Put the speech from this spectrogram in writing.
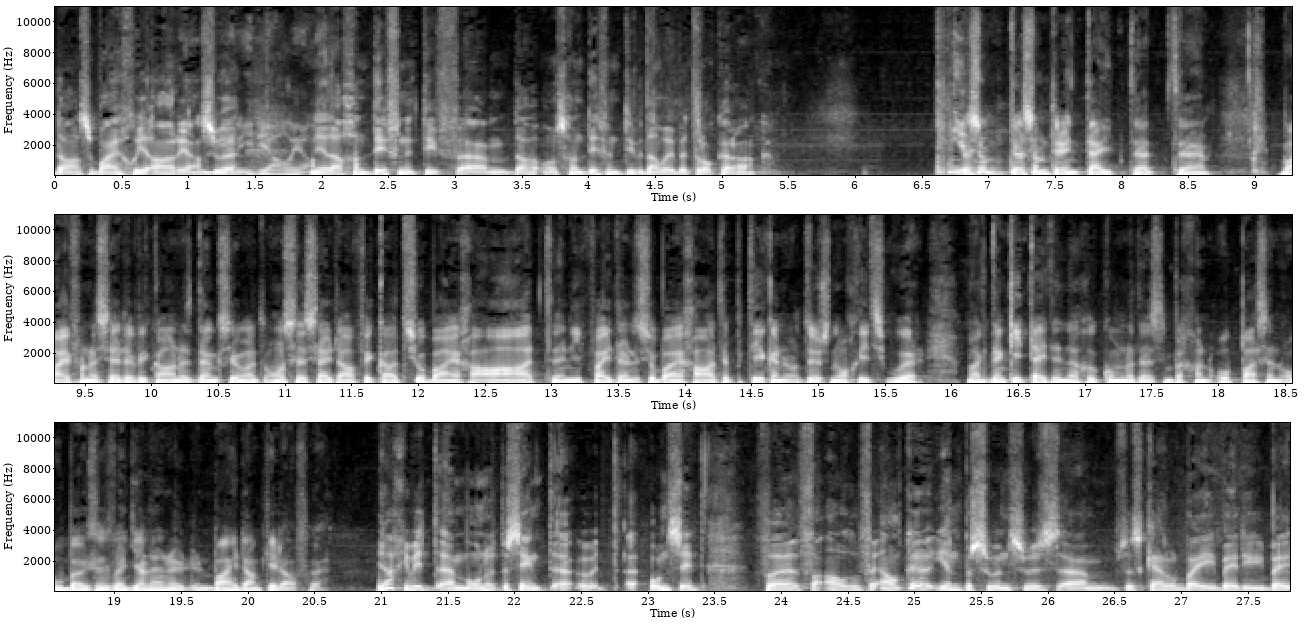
daar's 'n baie goeie area. So ideaal, ja. Nee, daar gaan definitief ehm um, daar ons gaan definitief daarbey betrokke raak. Ja. Dis om dis omtrent tyd dat uh, baie van ons Suid-Afrikaners dink so want ons in Suid-Afrika het so baie gehaat en die feit dat ons so baie gehaat het beteken dat ons nog iets oor. Maar ek dink die tyd het nou gekom dat ons begin oppas en opbou soos wat julle nou doen. Baie dankie daarvoor. Ja, jy weet um, 100% uh, uh, ons het vir vir al vir elke een persoon soos um, soos Carol by by die by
